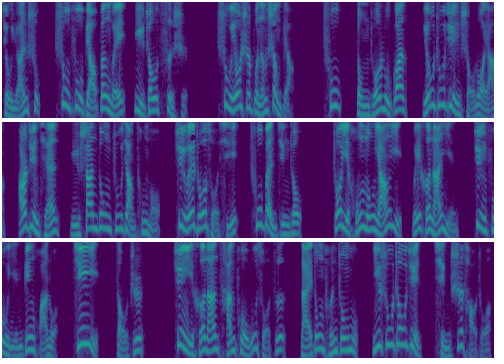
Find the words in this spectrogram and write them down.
救袁术，术父表奔为豫州刺史，术由是不能胜表。初，董卓入关，留朱俊守洛阳，而俊前与山东诸将通谋，俱为卓所袭，出奔荆州。卓以弘农杨毅为河南尹，俊复引兵还洛，击义走之。俊以河南残破无所资，乃东屯中牧，遗书周俊，请师讨卓。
